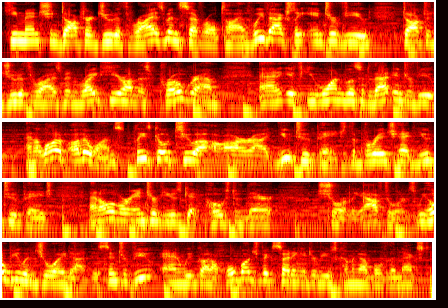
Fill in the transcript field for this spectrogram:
he mentioned Dr. Judith Reisman several times. We've actually interviewed Dr. Judith Reisman right here on this program. And if you want to listen to that interview and a lot of other ones, please go to uh, our uh, YouTube page, the Bridgehead YouTube page and all of our interviews get posted there shortly afterwards. We hope you enjoyed uh, this interview, and we've got a whole bunch of exciting interviews coming up over the next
